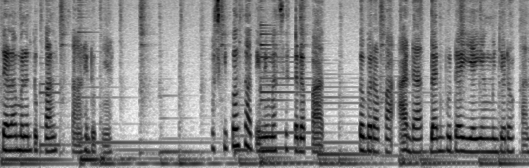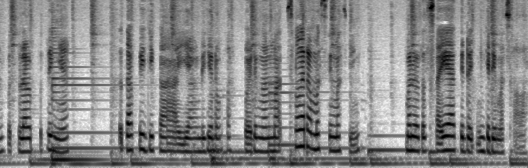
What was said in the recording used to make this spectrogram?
dalam menentukan pasangan hidupnya. Meskipun saat ini masih terdapat beberapa adat dan budaya yang menjodohkan putra putrinya, tetapi jika yang dijodohkan sesuai dengan selera masing-masing, menurut saya tidak menjadi masalah.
